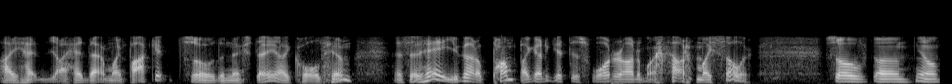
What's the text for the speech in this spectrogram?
I had I had that in my pocket. So the next day, I called him and said, "Hey, you got a pump? I got to get this water out of my out of my cellar." So um, you know,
